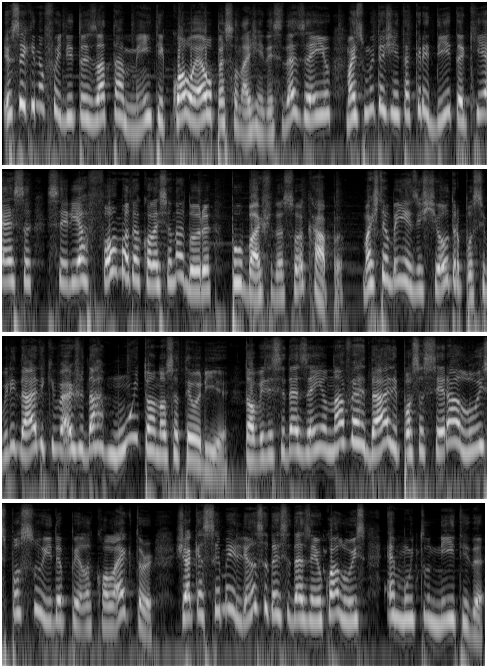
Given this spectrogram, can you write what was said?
Eu sei que não foi dito exatamente qual é o personagem desse desenho, mas muita gente acredita que essa seria a forma da colecionadora por baixo da sua capa. Mas também existe outra possibilidade que vai ajudar muito a nossa teoria. Talvez esse desenho na verdade possa ser a luz possuída pela Collector, já que a semelhança desse desenho com a luz é muito nítida,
